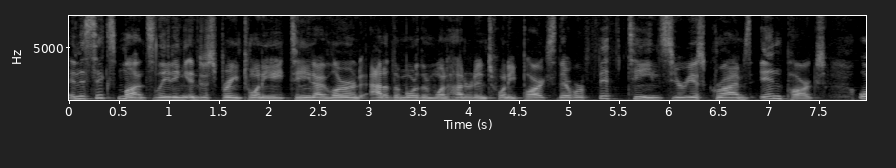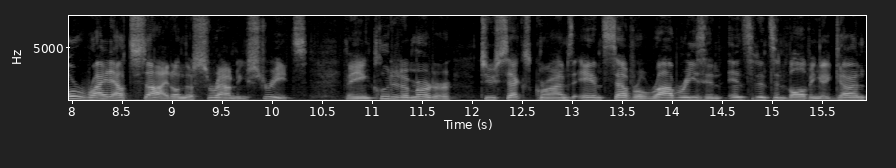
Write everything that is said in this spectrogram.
In the six months leading into spring 2018, I learned out of the more than 120 parks, there were 15 serious crimes in parks or right outside on the surrounding streets. They included a murder, two sex crimes, and several robberies and incidents involving a gun,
